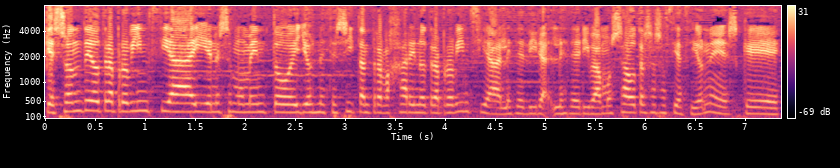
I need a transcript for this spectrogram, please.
Que son de otra provincia y en ese momento ellos necesitan trabajar en otra provincia, les, les derivamos a otras asociaciones que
